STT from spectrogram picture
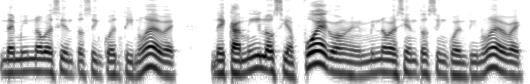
de 1959, de Camilo Cienfuegos en 1959,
